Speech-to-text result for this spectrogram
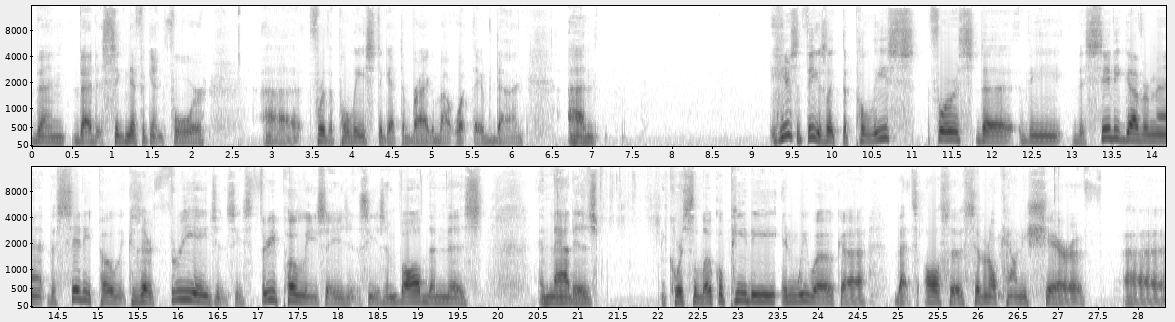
then that is significant for uh, for the police to get to brag about what they've done. Um, here's the thing: is like the police force, the the the city government, the city police, because there are three agencies, three police agencies involved in this, and that is, of course, the local PD in Wewoka. That's also Seminole County Sheriff, uh,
